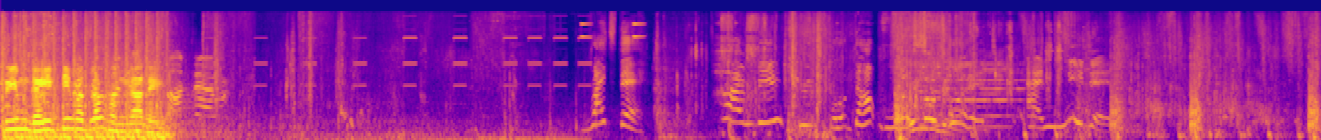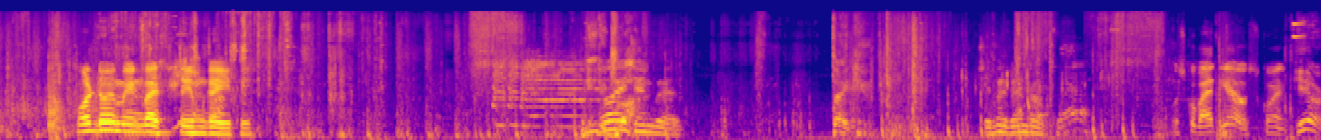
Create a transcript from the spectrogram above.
स्ट्रीम गई थी मतलब समझा नहीं Right there. I'm being truthful. That was good and needed. What do you mean by stream गई थी ओए Chamber Thank you. Chamber gun drop उसको बाय दिया उसको मैं Here.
